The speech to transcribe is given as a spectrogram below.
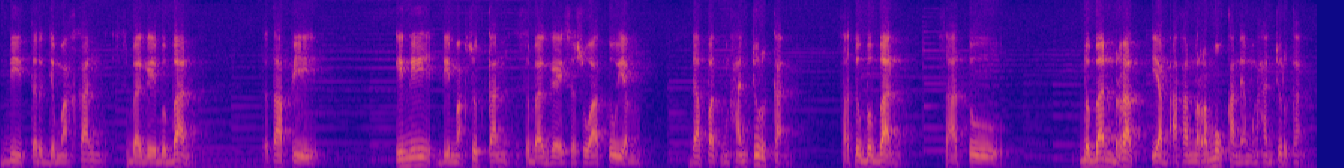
diterjemahkan sebagai beban. Tetapi ini dimaksudkan sebagai sesuatu yang dapat menghancurkan satu beban, satu beban berat yang akan meremukkan, yang menghancurkan.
